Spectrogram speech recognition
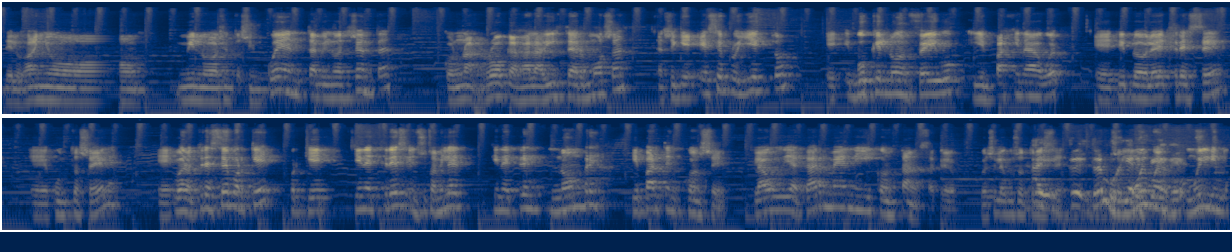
de los años 1950, 1960, con unas rocas a la vista hermosas. Así que ese proyecto, eh, búsquenlo en Facebook y en página web eh, www.3c.cl. Eh, bueno, 3C, ¿por qué? Porque tiene tres, en su familia tiene tres nombres que parten con C. Claudia, Carmen y Constanza, creo. Por eso le puso 13. tres, mujeres. Muy, muy lindo.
